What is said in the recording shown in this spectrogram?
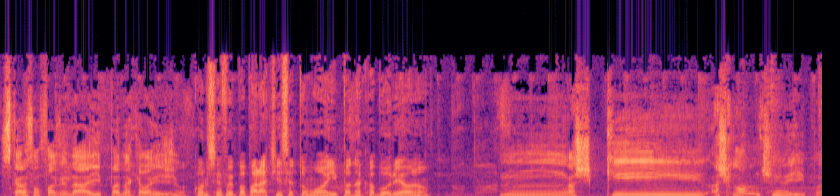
os caras estão fazendo a IPA naquela região. Quando você foi pra Paraty, você tomou a IPA da Caborê ou não? Hum, acho que... Acho que lá não tinha IPA.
